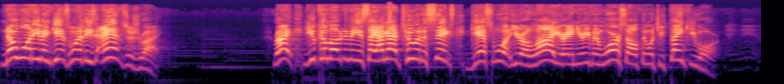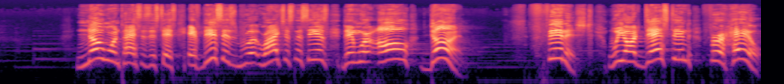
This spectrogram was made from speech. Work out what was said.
No one even gets one of these answers right. Right? You come up to me and say, I got two of the six. Guess what? You're a liar and you're even worse off than what you think you are. No one passes this test. If this is what righteousness is, then we're all done. Finished. We are destined for hell.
